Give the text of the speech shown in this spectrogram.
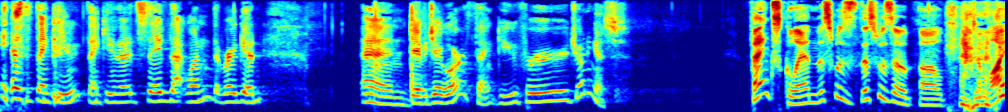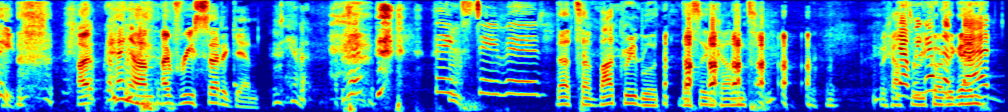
Yes, thank you, thank you. That saved that one. They're very good. And David J. Gore, thank you for joining us. Thanks, Glenn. This was this was a, a delight. I, hang on, I've reset again. Damn it. Thanks, David. That's a bad reboot. Doesn't count. We have to record again. yeah, to we got the again. bad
